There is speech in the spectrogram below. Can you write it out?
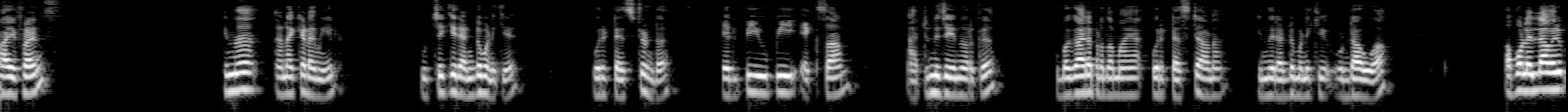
ഹായ് ഫ്രണ്ട്സ് ഇന്ന് അണക്കാഡമിയിൽ ഉച്ചയ്ക്ക് രണ്ട് മണിക്ക് ഒരു ടെസ്റ്റ് ഉണ്ട്. L P U P exam attend ചെയ്യുന്നവർക്ക് ഉപകാരപ്രദമായ ഒരു ടെസ്റ്റാണ് ഇന്ന് രണ്ട് മണിക്ക് ഉണ്ടാവുക. അപ്പോൾ എല്ലാവരും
